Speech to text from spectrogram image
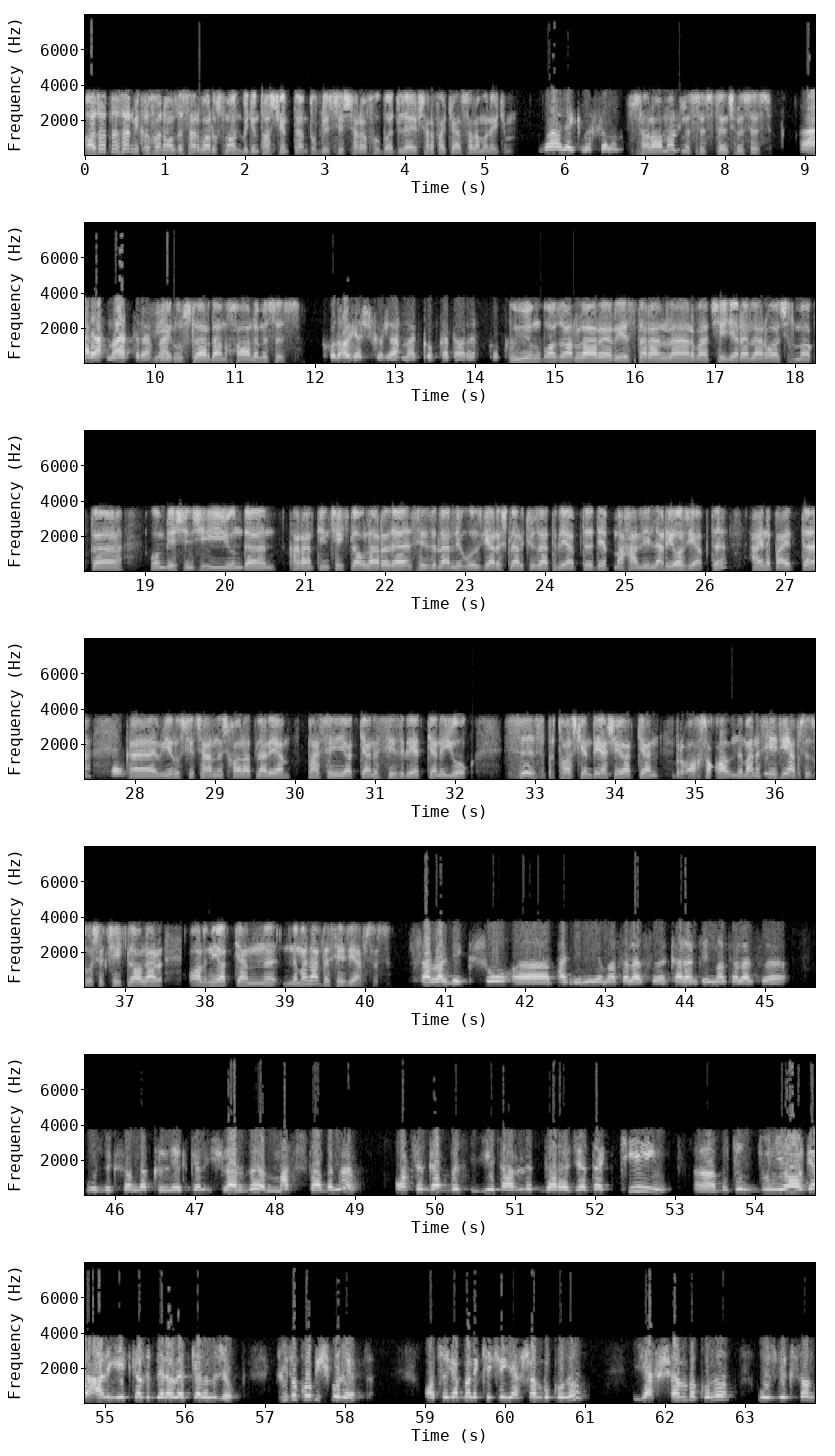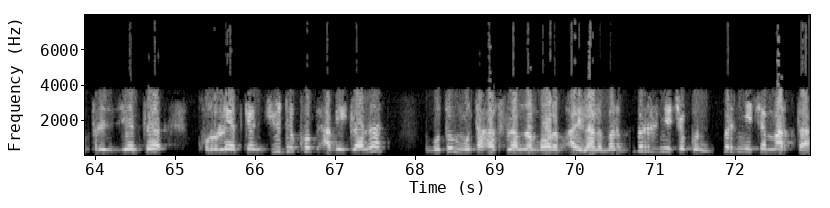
ozod nazar mikrofon oldi sarvar usmon. Bugun toshkentdan publitsist sharof ubadillayev sharof aka assalomu alaykum. Va alaykum assalom. Salomatmisiz tinchmisiz? Ha rahmat rahmat. Viruslardan xolimisiz xudoga shukur rahmat. Ko'p qatori ko'p buyum bozorlari restoranlar va chegaralar ochilmoqda o'n beshinchi iyundan karantin cheklovlarida sezilarli o'zgarishlar kuzatilyapti deb mahalliylar yozyapti. Ayni paytda virusga chalinish holatlari ham pasayayotgani sezilayotgani yo'q. Siz toshkentda yashayotgan bir oqsoqol nimani sezyapsiz? O'sha cheklovlar olinayotganini nimalarda sezyapsiz? Sarvarbek shu e, pandemiya masalasi karantin masalasi o'zbekistonda qilinayotgan ishlarni masshtabini ochiq gap biz yetarli darajada keng e, butun dunyoga hali yetkazib berayotganimiz yo'q. Juda ko'p ish bo'lyapti. Ochiq gap mana kecha yakshanba kuni yakshanba kuni o'zbekiston prezidenti qurilayotgan juda ko'p obyektlarni butun mutaxassislar bilan borib aylanib mana bir necha kun bir necha marta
